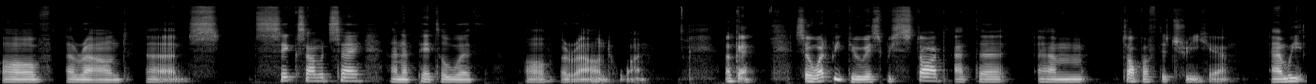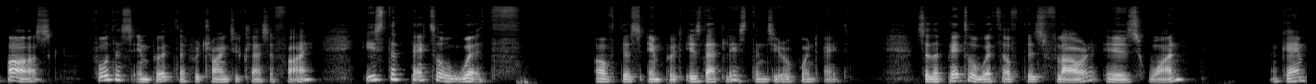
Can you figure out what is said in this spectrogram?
of around um, six, I would say, and a petal width of around one. Okay, so what we do is we start at the um, top of the tree here, and we ask for this input that we're trying to classify, is the petal width of this input, is that less than 0.8? So the petal width of this flower is 1, okay,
